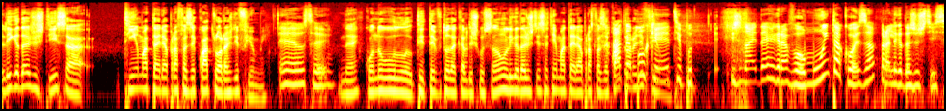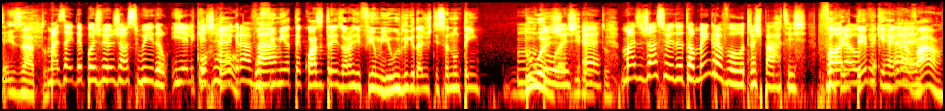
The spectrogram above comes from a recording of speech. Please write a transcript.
Liga da Justiça tinha matéria pra fazer quatro horas de filme, É, Eu sei. né? Quando te- teve toda aquela discussão, Liga da Justiça tinha material pra fazer quatro Até horas de porque, filme. tipo, Snyder gravou muita coisa pra Liga da Justiça. Exato. Mas aí depois veio o Joss Whedon e ele quis Cortou. regravar. O filme ia ter quase três horas de filme e o Liga da Justiça não tem Hum, duas, duas, direito. Mas o Joss Whedon também gravou outras partes. Porque Fora ele teve que é. regravar.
